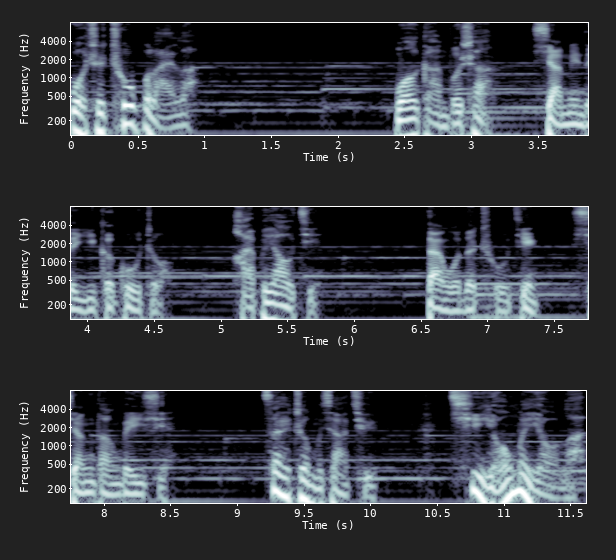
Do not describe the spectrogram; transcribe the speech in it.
我是出不来了。我赶不上下面的一个雇主，还不要紧，但我的处境相当危险。”再这么下去，汽油没有了，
